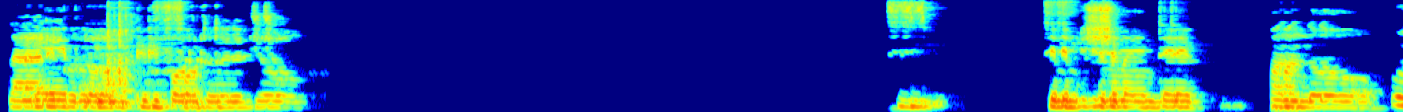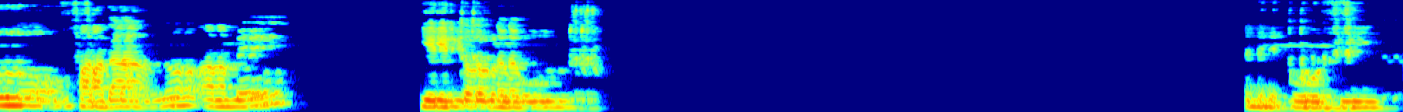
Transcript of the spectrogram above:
La reputo la più forte del gioco. Sem- Semplicemente quando uno fa danno a me, gli ritorna contro. Ed è pure figo.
